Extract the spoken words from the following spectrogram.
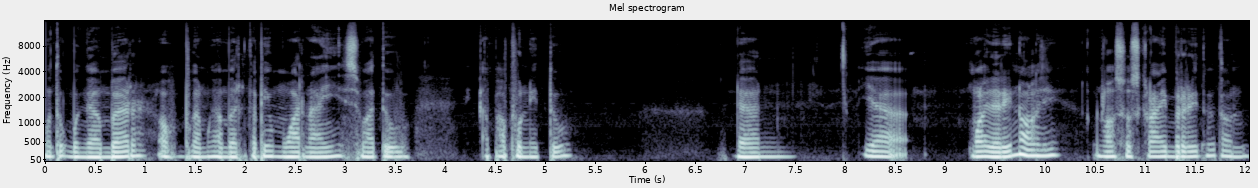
untuk menggambar oh bukan menggambar tapi mewarnai suatu apa pun itu. Dan ya mulai dari nol sih nol subscriber itu tahun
